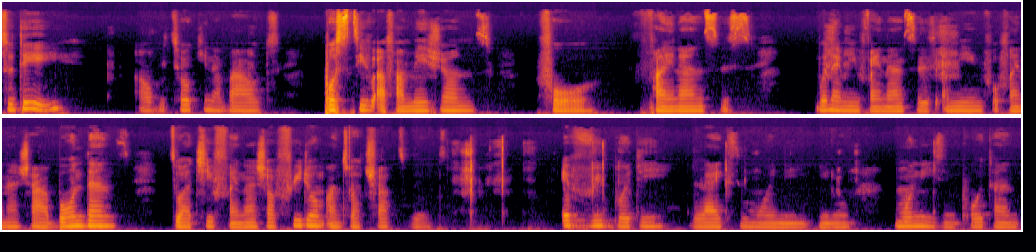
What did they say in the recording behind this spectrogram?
Today, I'll be talking about positive affirmations for finances. When I mean finances, I mean for financial abundance to achieve financial freedom and to attract wealth. Everybody likes money, you know, money is important.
